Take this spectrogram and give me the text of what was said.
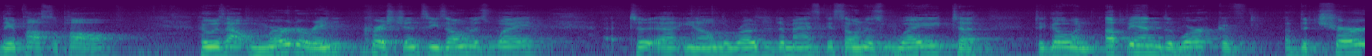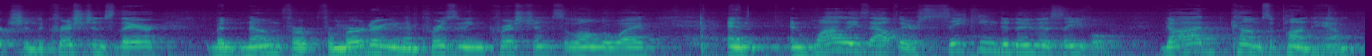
the Apostle Paul, who is out murdering Christians. He's on his way to, uh, you know, on the road to Damascus, on his way to to go and upend the work of, of the church and the Christians there, been known for, for murdering and imprisoning Christians along the way. And, and while he's out there seeking to do this evil, God comes upon him,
